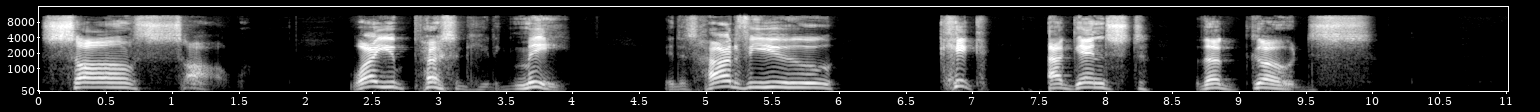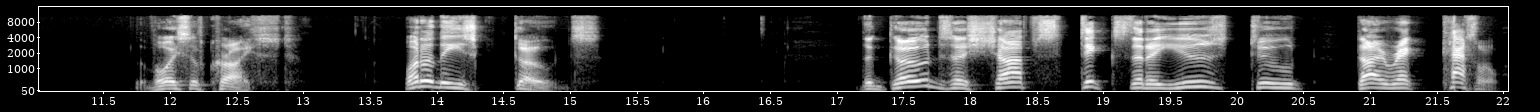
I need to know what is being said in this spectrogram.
Saul, Saul, why are you persecuting me? It is hard for you kick against the goads. The voice of Christ. What are these goads? The goads are sharp sticks that are used to direct cattle.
